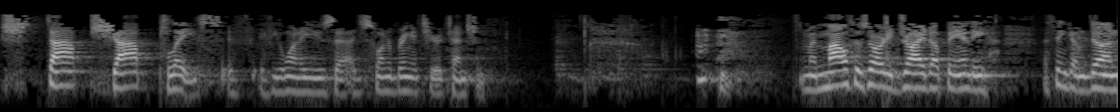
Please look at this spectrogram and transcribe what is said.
stop shop place if, if you want to use that. I just want to bring it to your attention. My mouth is already dried up, Andy. I think I'm done.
